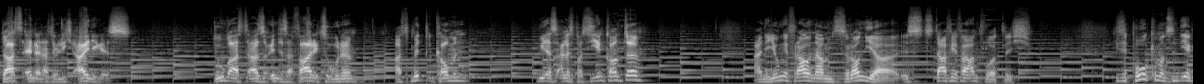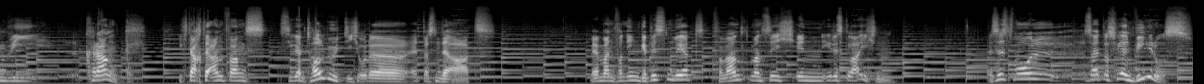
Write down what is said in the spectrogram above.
Das ändert natürlich einiges. Du warst also in der Safari-Zone, hast mitbekommen, wie das alles passieren konnte? Eine junge Frau namens Ronja ist dafür verantwortlich. Diese Pokémon sind irgendwie krank. Ich dachte anfangs, sie wären tollwütig oder etwas in der Art. Wenn man von ihnen gebissen wird, verwandelt man sich in ihresgleichen. Es ist wohl so etwas wie ein Virus.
